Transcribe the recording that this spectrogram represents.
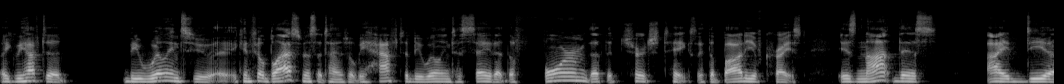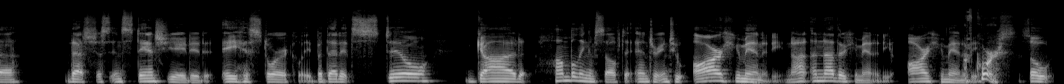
like we have to be willing to it can feel blasphemous at times but we have to be willing to say that the form that the church takes like the body of christ is not this idea that's just instantiated ahistorically, but that it's still God humbling himself to enter into our humanity, not another humanity, our humanity. of course, So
